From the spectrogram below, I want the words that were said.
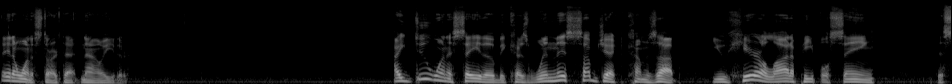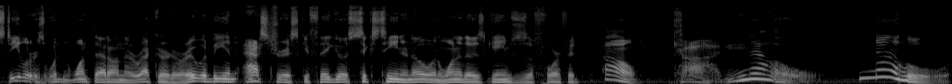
They don't want to start that now either. I do want to say, though, because when this subject comes up, you hear a lot of people saying the Steelers wouldn't want that on their record, or it would be an asterisk if they go 16 and 0 and one of those games is a forfeit. Oh, God, no. No.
